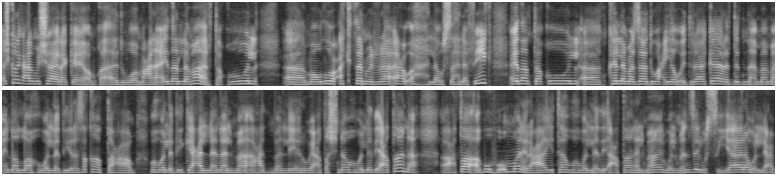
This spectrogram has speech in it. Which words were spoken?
أشكرك على المشاركة يا أم قائد ومعنا أيضا لمار تقول آه، موضوع أكثر من رائع وأهلا وسهلا فيك. أيضا تقول آه، كلما زاد وعي وإدراكا رددنا أمام إن الله هو الذي رزقنا الطعام وهو الذي جعل لنا الماء عذبا ليروي عطشنا وهو الذي أعطانا أعطى أبوه وأمه لرعايته وهو الذي أعطانا المال والمنزل والسيارة واللعب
